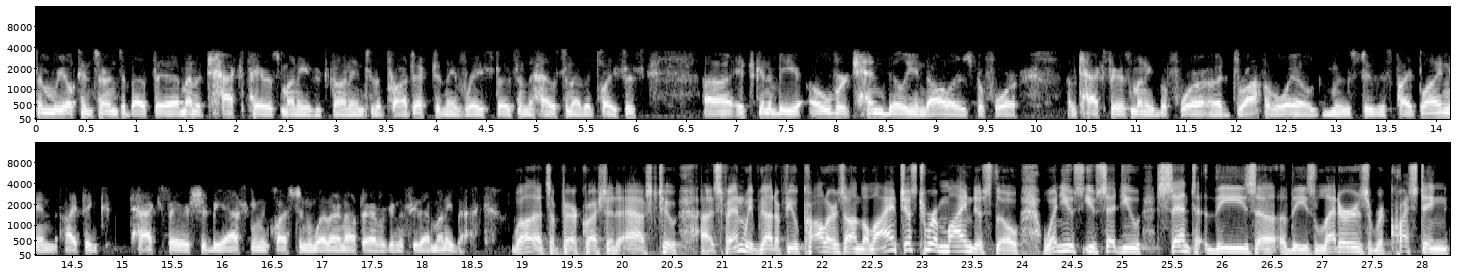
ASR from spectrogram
some real concerns about the amount of taxpayers' money that's gone into the project, and they've raised those in the House and other places. Uh, it's going to be over $10 billion before of taxpayers' money before a drop of oil moves through this pipeline. And I think taxpayers should be asking the question whether or not they're ever going to see that money back. Well, that's a fair question to ask, too. Uh, Sven, we've got a few callers on the line. Just to remind us, though, when you, you said you sent these, uh, these letters requesting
